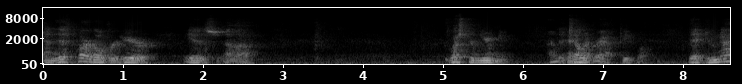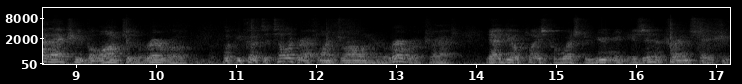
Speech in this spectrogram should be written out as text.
And this part over here is uh, Western Union. the telegraph people that do not actually belong to the railroad, but because the telegraph lines are all on the railroad tracks, the ideal place for Western Union is in a train station.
